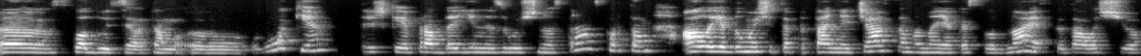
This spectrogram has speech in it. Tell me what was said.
е, складуться там е, уроки. Трішки, правда, їй незручно з транспортом, але я думаю, що це питання часу, вона якась складна. Я сказала, що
